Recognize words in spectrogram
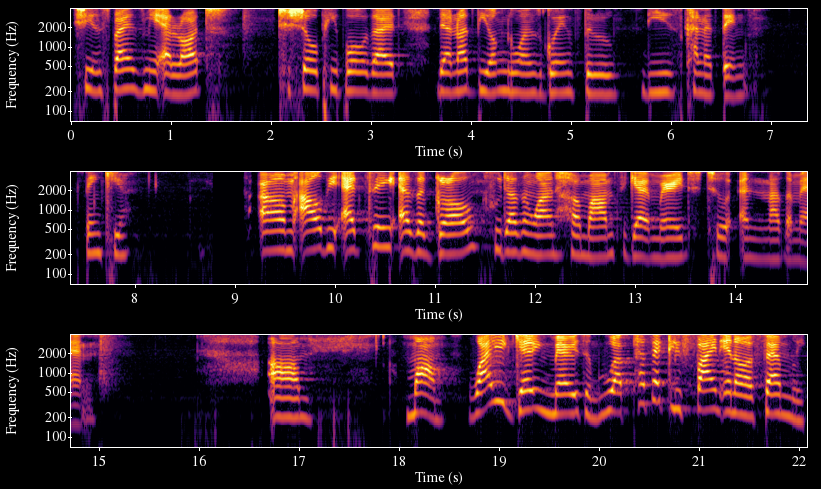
she inspires me a lot to show people that they're not the only ones going through these kind of things. Thank you. Um, I'll be acting as a girl who doesn't want her mom to get married to another man. Um, mom, why are you getting married to him? We are perfectly fine in our family.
